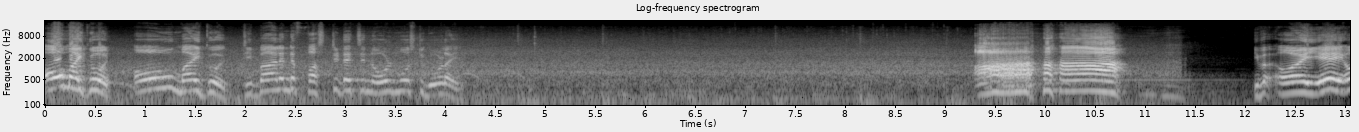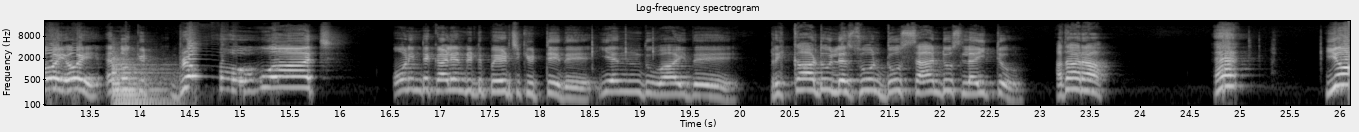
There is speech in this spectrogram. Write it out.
oh my god oh my god ജിബാലന്റെ ഫസ്റ്റ് ടച്ചിന് ഓൾമോസ്റ്റ് ഗോളായി ഇവ ഓയ് ഏയ് ഓയ് ഓയ് എന്തോ ബ്രോ ഓൺ ഓണിന്റെ കളി കണ്ടിട്ട് പേടിച്ച് ക്വിറ്റ് ചെയ്ത്. എന്തുവാ ഇത്? റിക്കാർഡോ ലെസോൺ ഡോ സാൻഡോസ് ലൈറ്റോ അതാരാ? യോ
